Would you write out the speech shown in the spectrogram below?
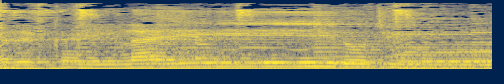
अर्कैलाई रोज्यौ?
